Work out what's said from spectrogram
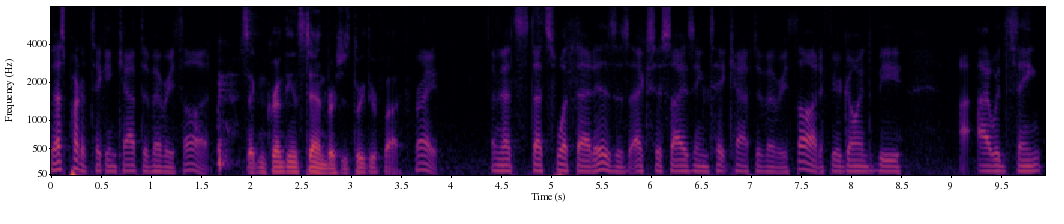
That's part of taking captive every thought. Second Corinthians 10 verses 3 through 5. Right. I mean that's that's what that is is exercising take captive every thought. If you're going to be I would think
